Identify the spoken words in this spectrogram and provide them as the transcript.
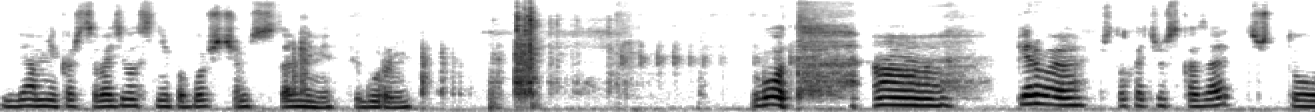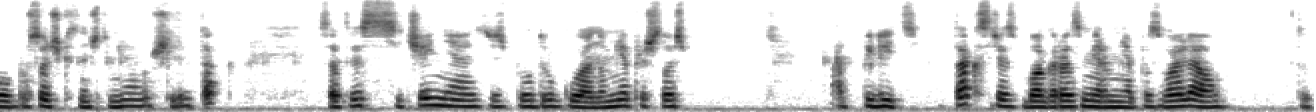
Я, мне кажется, возилась с ней побольше, чем с остальными фигурами. Вот. А, первое, что хочу сказать, что брусочки, значит, у меня ушли вот так. Соответственно, сечение здесь было другое. Но мне пришлось отпилить так срез, благо размер мне позволял. Тут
